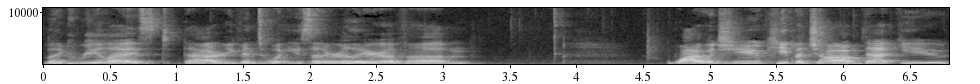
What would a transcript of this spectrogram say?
like realized that, or even to what you said earlier of um, why would you keep a job that you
